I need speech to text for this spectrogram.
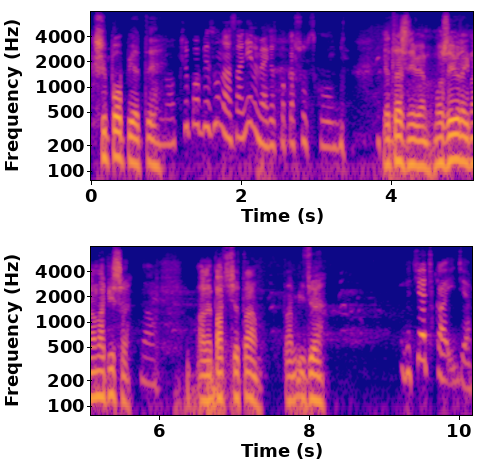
krzypopie, ty. No krzypop jest u nas, a nie wiem jak jest po kaszubsku. Ja też nie wiem, może Jurek nam napisze. No. Ale patrzcie tam, tam idzie. Wycieczka idzie.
